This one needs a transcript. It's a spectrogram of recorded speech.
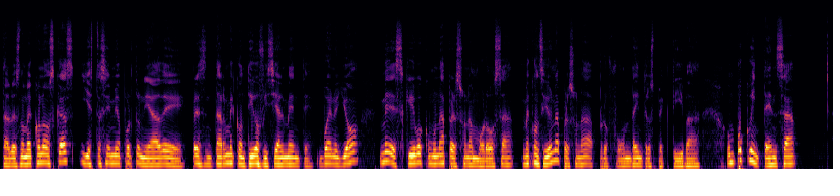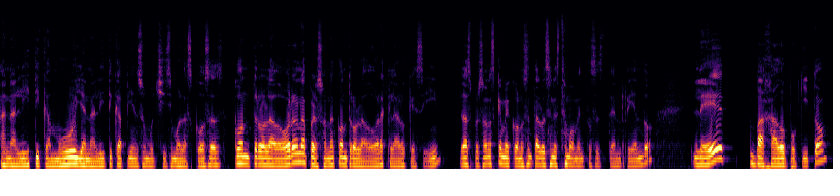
Tal vez no me conozcas y esta es mi oportunidad de presentarme contigo oficialmente. Bueno, yo me describo como una persona amorosa, me considero una persona profunda, introspectiva, un poco intensa, analítica, muy analítica, pienso muchísimo las cosas. Controladora, una persona controladora, claro que sí. Las personas que me conocen tal vez en este momento se estén riendo. Le he bajado poquito,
